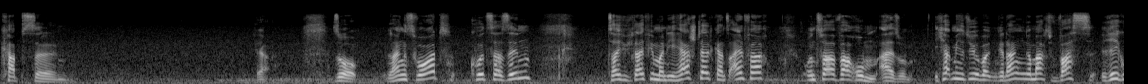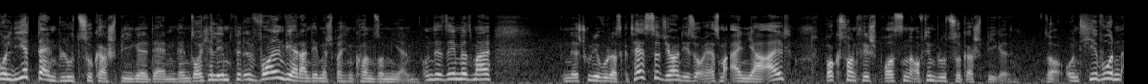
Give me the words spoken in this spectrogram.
Kapseln. Ja. So, langes Wort, kurzer Sinn. Zeige ich euch gleich, wie man die herstellt, ganz einfach. Und zwar warum? Also, ich habe mich natürlich über Gedanken gemacht, was reguliert dein Blutzuckerspiegel denn? Denn solche Lebensmittel wollen wir ja dann dementsprechend konsumieren. Und hier sehen wir jetzt mal, in der Studie wurde das getestet, ja, die ist auch erstmal ein Jahr alt, Boxhornkleesprossen auf dem Blutzuckerspiegel. So, und hier wurden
